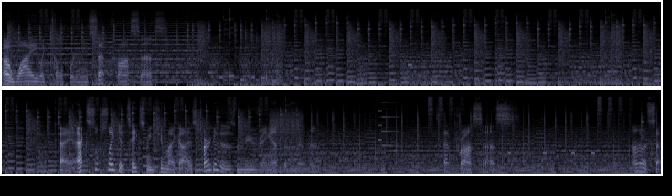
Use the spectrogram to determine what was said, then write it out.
Oh, why, like, teleporting me? Set process. X looks like it takes me to my guys. Target is moving at the moment. Set process. I don't know what set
